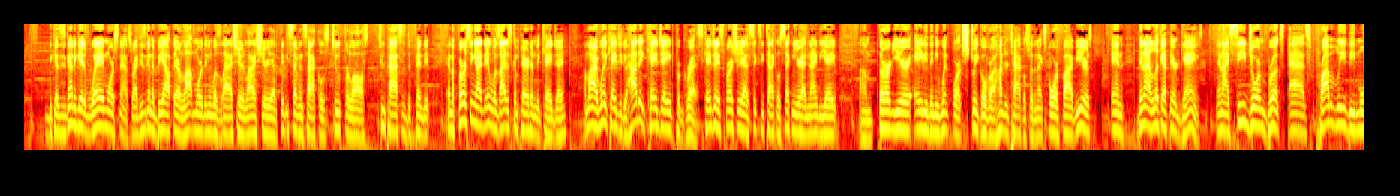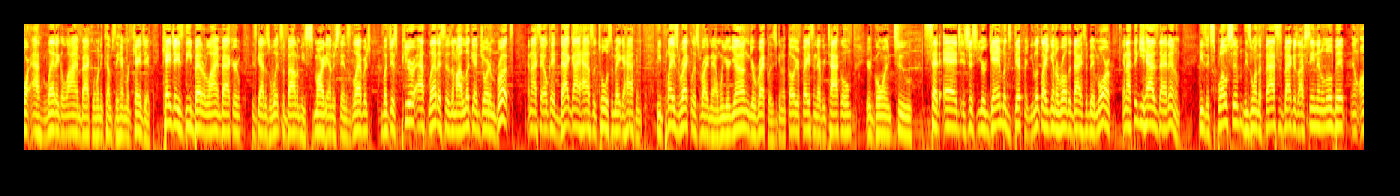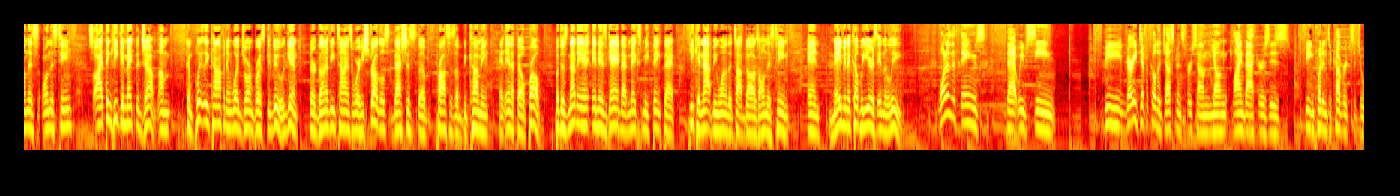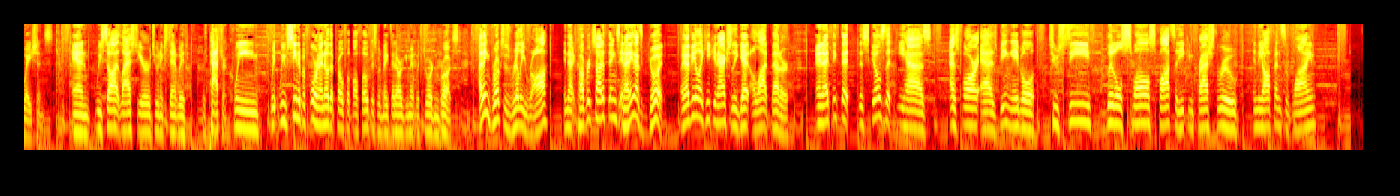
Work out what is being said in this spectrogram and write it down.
because he's going to get way more snaps, right? He's going to be out there a lot more than he was last year. Last year, he had 57 tackles, two for loss, two passes defended. And the first thing I did was I just compared him to KJ. I'm all right, what did KJ do? How did KJ progress? KJ's first year had 60 tackles, second year had 98, um, third year 80. Then he went for a streak over 100 tackles for the next four or five years. And then I look at their games and I see Jordyn Brooks as probably the more athletic linebacker when it comes to him or KJ. KJ's the better linebacker. He's got his wits about him. He's smart. He understands leverage. But just pure athleticism, I look at Jordyn Brooks and I say, okay, that guy has the tools to make it happen. He plays reckless right now. When you're young, you're reckless. You're going to throw your face in every tackle. You're going to set edge. It's just your game looks different. You look like you're going to roll the dice a bit more. And I think he has that in him. He's explosive. He's one of the fastest backers I've seen in a little bit on this on this team. So I think he can make the jump. I'm completely confident what Jordyn Brooks can do. Again, there are going to be times where he struggles. That's just the process of becoming an NFL pro. But there's nothing in, in his game that makes me think that he cannot be one of the top dogs on this team and maybe in a couple years in the league. One of the things that we've seen be very difficult adjustments for some young linebackers is being put into coverage situations. And we saw it last year to an extent with, with Patrick Queen. We, we've seen it before, and I know that Pro Football Focus would make that argument with Jordyn Brooks. I think Brooks is really raw in that coverage side of things, and I think that's good. Like I feel like he can actually get a lot better. And I think that the skills that he has as far as being able to see little small spots that he can crash through in the offensive line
